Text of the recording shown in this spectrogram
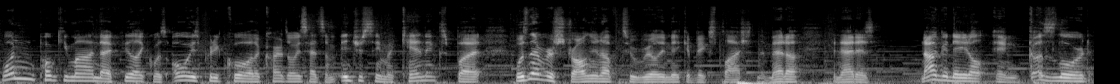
one Pokemon that I feel like was always pretty cool. The cards always had some interesting mechanics, but was never strong enough to really make a big splash in the meta, and that is Naganadel and Guzzlord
